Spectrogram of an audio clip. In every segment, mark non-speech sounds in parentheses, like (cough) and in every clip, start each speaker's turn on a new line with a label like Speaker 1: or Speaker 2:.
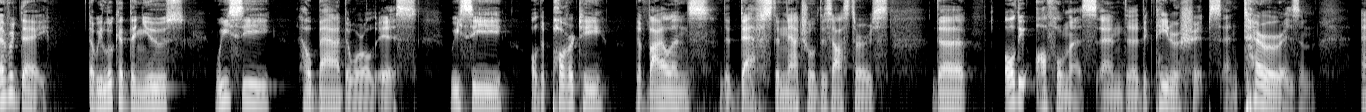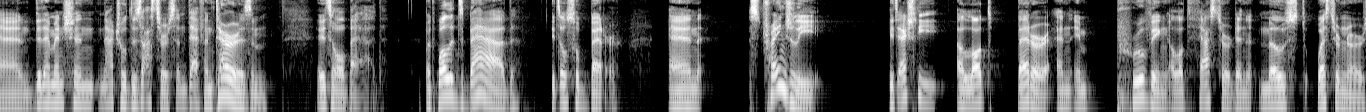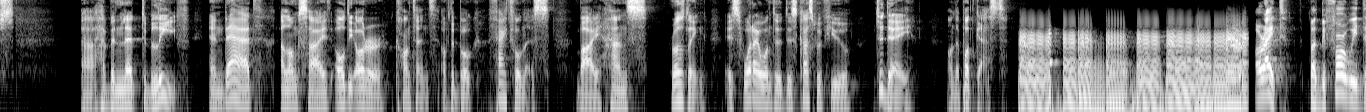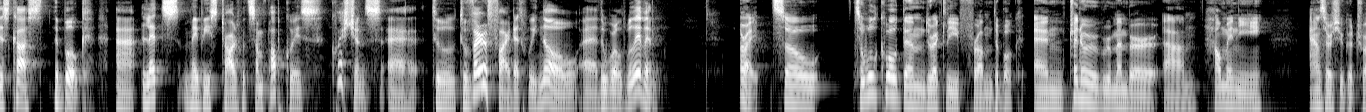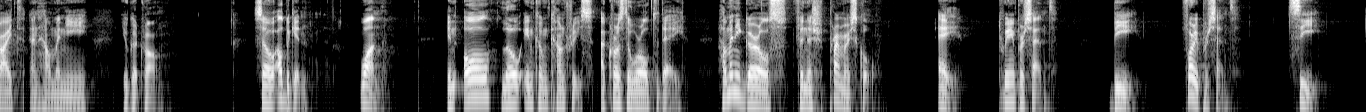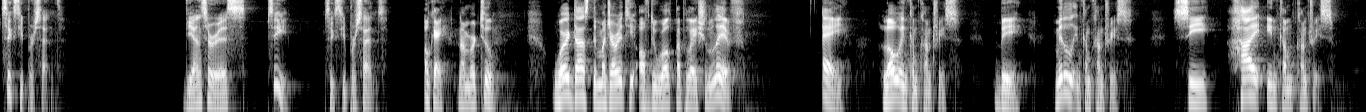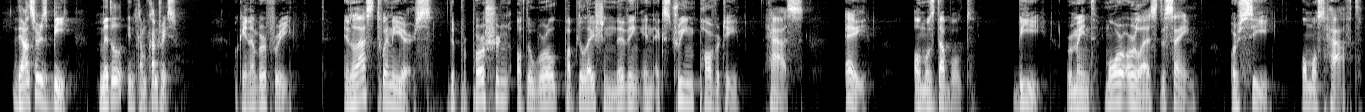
Speaker 1: Every day that we look at the news, we see how bad the world is. We see all the poverty, the violence, the deaths, the natural disasters, the all the awfulness and the dictatorships and terrorism. And did I mention natural disasters and death and terrorism? It's all bad. But while it's bad, it's also better. And strangely, it's actually a lot better and improving a lot faster than most Westerners uh, have been led to believe. And that, alongside all the other content of the book, Factfulness by Hans Rosling, is what I want to discuss with you today on the podcast.
Speaker 2: All right. But before we discuss the book, uh, let's maybe start with some pop quiz questions uh, to, to verify that we know uh, the world we live in.
Speaker 1: All right. So so we'll quote them directly from the book and try to remember um, how many answers you got right and how many you got wrong. So I'll begin. One. In all low income countries across the world today, how many girls finish primary school? A. 20%. B. 40%. C. 60%. The answer is C. 60%.
Speaker 2: Okay, number two. Where does the majority of the world population live? A. Low income countries. B. Middle income countries. C. High income countries. The answer is B. Middle income countries.
Speaker 1: Okay, number three. In the last 20 years, the proportion of the world population living in extreme poverty has A. almost doubled, B. remained more or less the same, or C. almost halved.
